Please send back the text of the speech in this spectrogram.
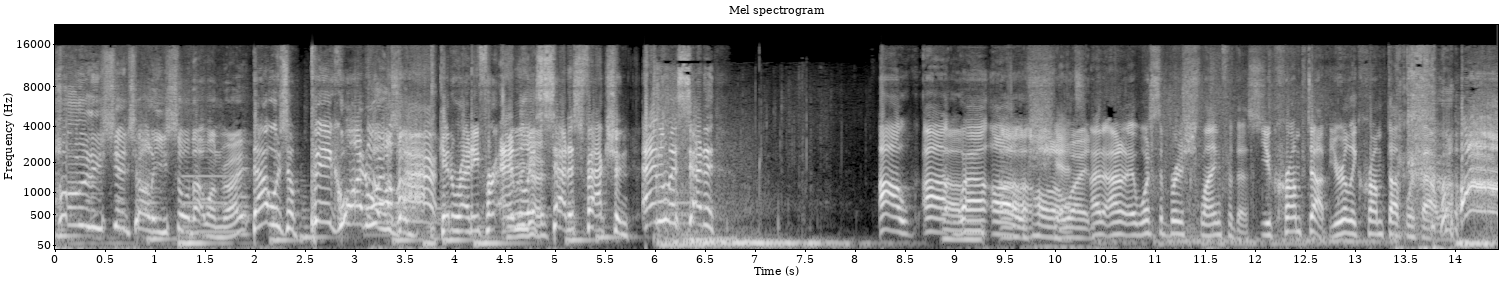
Holy shit, Charlie! You saw that one, right? That was a big one, was a- Wilbur. Get ready for we endless satisfaction. Endless satis. Oh, uh, well, oh uh, hold on, shit. wait. I, I don't, what's the British slang for this? You crumped up. You really crumped up with that one. oh!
